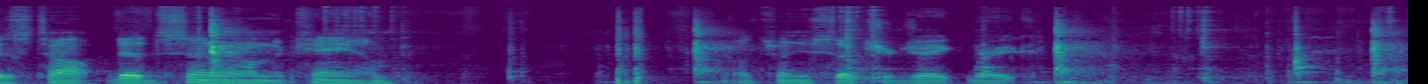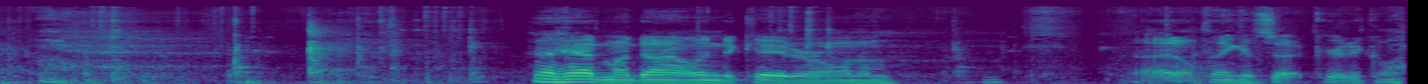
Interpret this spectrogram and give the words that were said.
is top dead center on the cam, that's when you set your Jake brake. I had my dial indicator on them. I don't think it's that critical.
